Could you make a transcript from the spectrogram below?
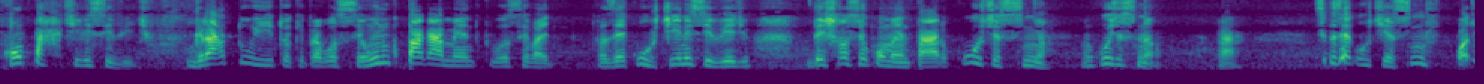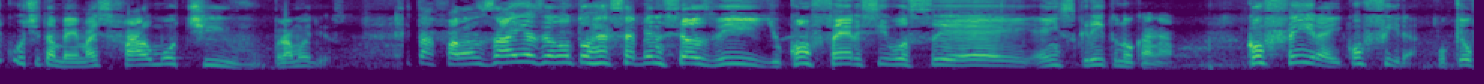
compartilhe esse vídeo. Gratuito aqui para você. O único pagamento que você vai fazer é curtir nesse vídeo, deixar o seu comentário. Curte assim, ó. Não curte assim não, tá? Se quiser curtir assim, pode curtir também, mas fala o motivo, pelo amor de Deus. Tá falando, Zaias, eu não tô recebendo seus vídeos. Confere se você é, é inscrito no canal. Confira aí, confira. Porque o,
